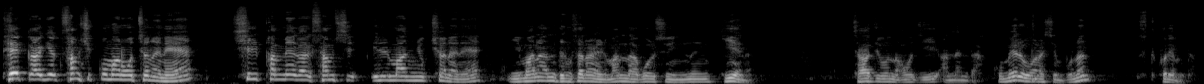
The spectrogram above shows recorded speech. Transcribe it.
택 가격 39만 5천 원에 실판매 가격 31만 6천 원에 이만한 등산화를 만나볼 수 있는 기회는 자주 나오지 않는다. 구매를 원하시는 분은 스트코리아입니다.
